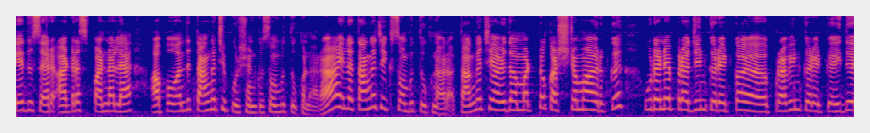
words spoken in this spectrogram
சேது சார் அட்ரஸ் பண்ணலை. அப்போ வந்து தங்கச்சி புருஷனுக்கு சொம்பு தூக்குனாரா? இல்லை தங்கச்சிக்கு சொம்பு தூக்குனாரா? தங்கச்சி அழுதா மட்டும் கஷ்டமாக இருக்குது உடனே பிரஜின் ரெட் பிரவீன் பிரவீன்க்கு இது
